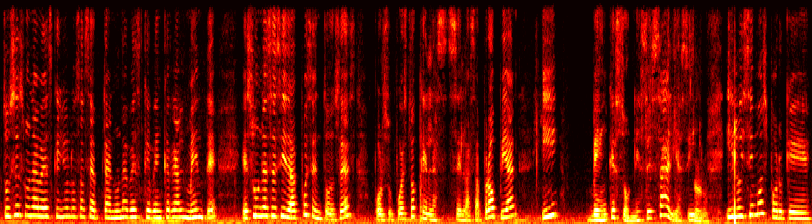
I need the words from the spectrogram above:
Entonces, una vez que ellos los aceptan, una vez que ven que realmente es su necesidad, pues entonces, por supuesto que las, se las apropian y ven que son necesarias. Y, y lo hicimos porque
